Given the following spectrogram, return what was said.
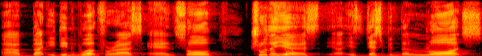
but it didn't work for us, and so through the years, it's just been the Lord's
